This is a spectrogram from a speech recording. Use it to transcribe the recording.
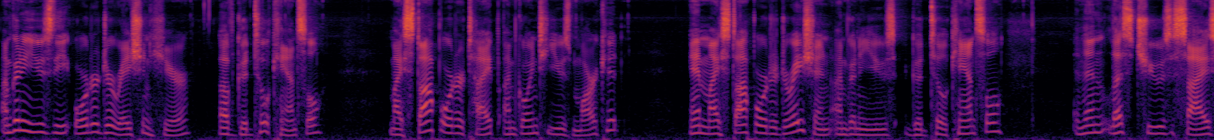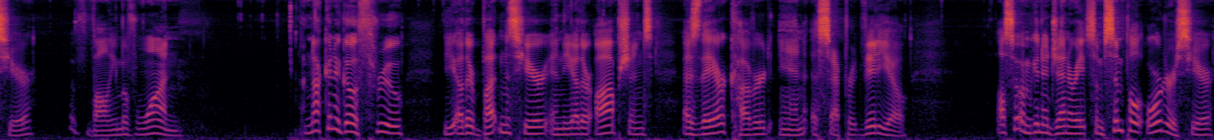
I'm going to use the order duration here of good till cancel. My stop order type, I'm going to use market. And my stop order duration, I'm going to use good till cancel. And then let's choose size here, volume of 1. I'm not going to go through the other buttons here and the other options as they are covered in a separate video. Also, I'm going to generate some simple orders here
